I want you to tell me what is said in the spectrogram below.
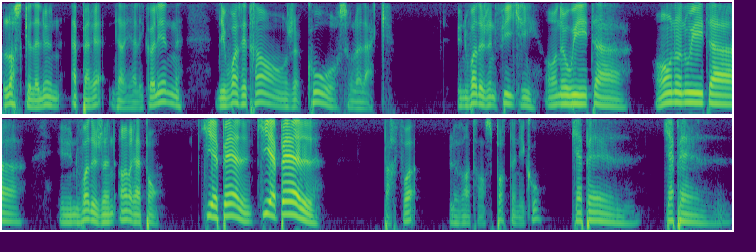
lorsque la lune apparaît derrière les collines, des voix étranges courent sur le lac. Une voix de jeune fille crie Onowita, Onowita, et une voix de jeune homme répond Qui appelle Qui appelle? Parfois, le vent transporte un écho Qu'appelle Qu'appelle?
